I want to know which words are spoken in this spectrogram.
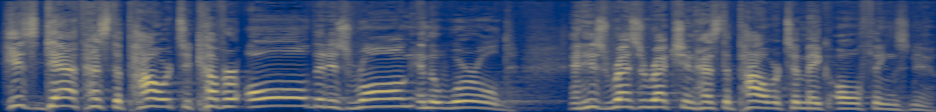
His death has the power to cover all that is wrong in the world, and his resurrection has the power to make all things new.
